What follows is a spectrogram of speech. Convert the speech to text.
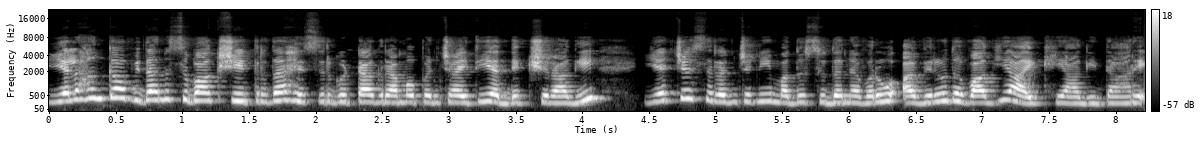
ಯಲಹಂಕ ವಿಧಾನಸಭಾ ಕ್ಷೇತ್ರದ ಹೆಸರುಘಟ್ಟ ಗ್ರಾಮ ಪಂಚಾಯಿತಿ ಅಧ್ಯಕ್ಷರಾಗಿ ಎಚ್ಎಸ್ ರಂಜನಿ ಮಧುಸೂದನ್ ಅವರು ಅವಿರೋಧವಾಗಿ ಆಯ್ಕೆಯಾಗಿದ್ದಾರೆ.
